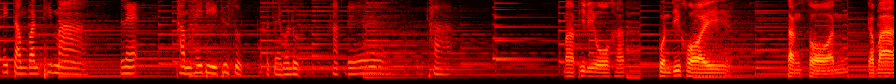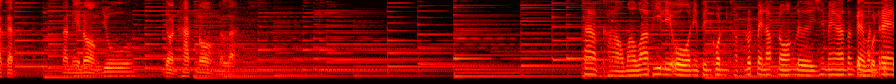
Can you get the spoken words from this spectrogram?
ให้จำวันที่มา และทำให้ดีที่สุดเข้าใจบ่ลุกหักเด้อขอบคุณค่ะมาพี่ลีโอครับ คนที่คอยสั่งสอนกับวากับนันให้น้องอยู่ย่อนฮักน้องกันละ ทราบข่าวมาว่าพี่ลีโอเนี่ยเป็นคนขับรถไปรับน้องเลยใช่ไหมคะตั้งแต่วันแรก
